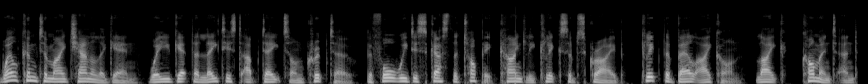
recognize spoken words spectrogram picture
Welcome to my channel again, where you get the latest updates on crypto. Before we discuss the topic, kindly click subscribe, click the bell icon, like, comment, and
